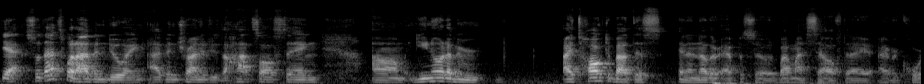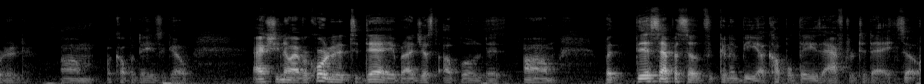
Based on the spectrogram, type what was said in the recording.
yeah. So that's what I've been doing. I've been trying to do the hot sauce thing. Um, you know what I've been? I talked about this in another episode by myself that I, I recorded um, a couple days ago. Actually, no, I recorded it today, but I just uploaded it. Um, but this episode's gonna be a couple days after today. So,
